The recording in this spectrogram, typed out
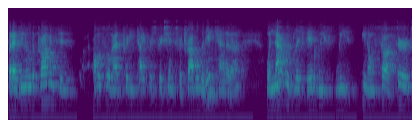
But as you know, the provinces also had pretty tight restrictions for travel within Canada. When that was lifted, we you know saw a surge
